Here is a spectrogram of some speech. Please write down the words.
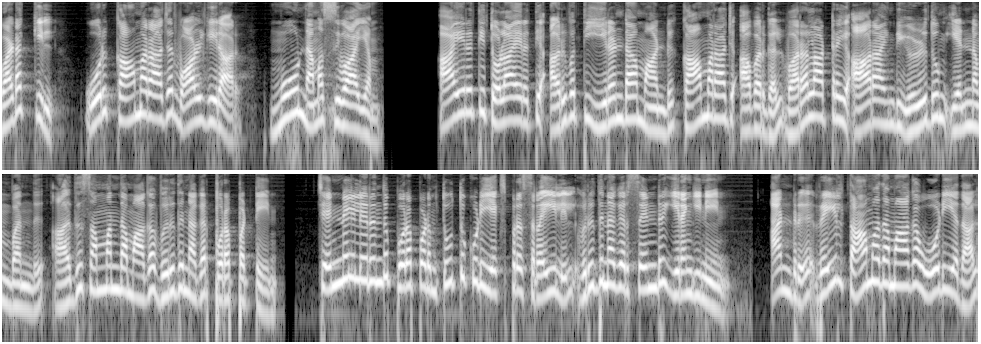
வடக்கில் ஒரு காமராஜர் வாழ்கிறார். மு. நமசிவாயம். ஆயிரத்தி தொள்ளாயிரத்தி அறுபத்தி இரண்டாம் ஆண்டு காமராஜ் அவர்கள் வரலாற்றை ஆராய்ந்து எழுதும் எண்ணம் வந்து அது சம்பந்தமாக விருதுநகர் புறப்பட்டேன். சென்னையிலிருந்து புறப்படும் தூத்துக்குடி எக்ஸ்பிரஸ் ரயிலில் விருதுநகர் சென்று இறங்கினேன். அன்று ரயில் தாமதமாக ஓடியதால்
